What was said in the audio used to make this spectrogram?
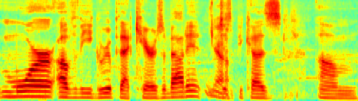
more of the group that cares about it, Yeah. just because um,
